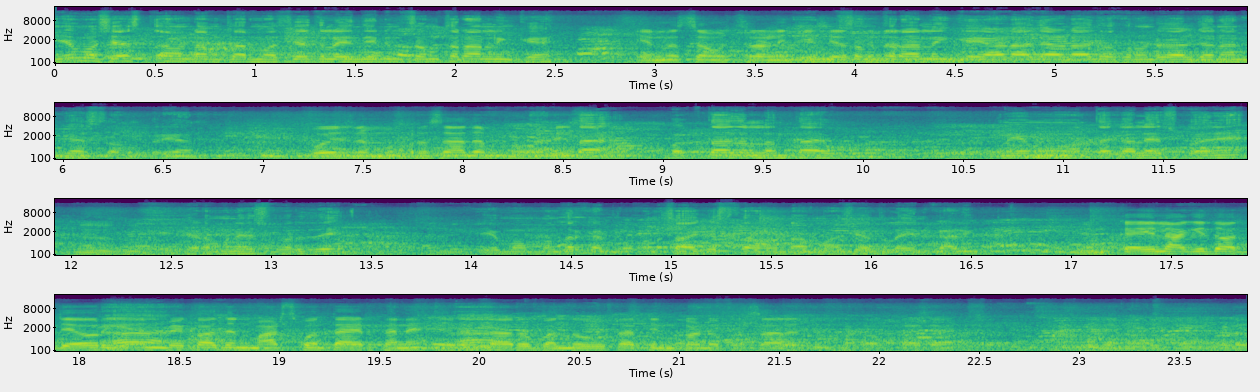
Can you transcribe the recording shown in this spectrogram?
ಏನೋ ಸೇಸ್ತಾ ಉಂಟಮ್ಮ ಸರ್ ಮಾ ಸೇತಲ ಇಂದ ಎನ್ನು ಸಂವತ್ಸರಾಲ ನಿಂಕೆ ಎನ್ನು ಸಂವತ್ಸರಾಲ ನಿಂಕೆ ಸಂವತ್ಸರಾಲ ನಿಂಕೆ ಎರಡಾದ ಎರಡಾದ ಒಕ ರೆಂಡು ವೇಲ ಜನಾನ್ ಕೇಸ್ತಾ ಉಂ ಬಿರಿಯಾನಿ ಭೋಜನ ಪ್ರಸಾದ ಭಕ್ತಾದಲ್ಲಂತ ಮೇಮು ಅಂತ ಕಲೇಸ್ಕೊನೆ ಗಡಮನೇಸ್ ಬರ್ದಿ ಏಮೋ ಮುಂದ ಕಟ್ಟು ಕೊನಸಾಗಿಸ್ತಾ ಉಂಟಮ್ಮ ಸೇತಲ ಇನ್ ಕಾಡಿಗೆ ನಿಮ್ಮ ಕೈಲಾಗಿದ್ದು ಆ ದೇವ್ರಿಗೆ ಏನು ಬೇಕೋ ಅದನ್ನು ಮಾಡಿಸ್ಕೊತಾ ಇರ್ತಾನೆ. ಎಲ್ಲರೂ ಬಂದು ಊಟ ತಿನ್ಕೊಂಡು ಪ್ರಸಾದ ತಿನ್ಕೊಂಡು ಹೋಗ್ತಾ ಇದ್ದಾರೆ. ಇದೆ ನೋಡಿ ಜನಗಳು.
